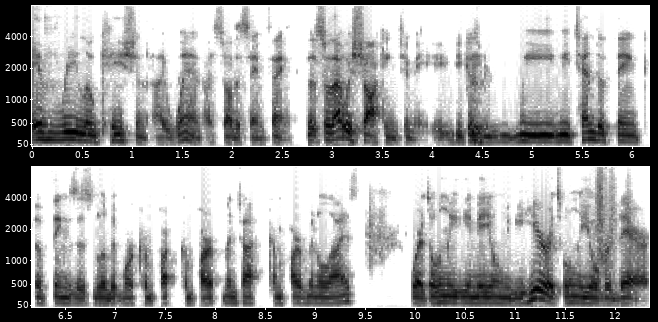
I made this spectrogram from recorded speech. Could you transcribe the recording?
every location I went, I saw the same thing. So that was shocking to me because mm-hmm. we we tend to think of things as a little bit more compartmentalized, where it's only it may only be here, it's only over there,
